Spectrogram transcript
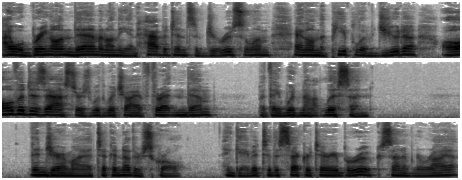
I will bring on them and on the inhabitants of Jerusalem and on the people of Judah all the disasters with which I have threatened them, but they would not listen. Then Jeremiah took another scroll and gave it to the secretary Baruch, son of Neriah,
